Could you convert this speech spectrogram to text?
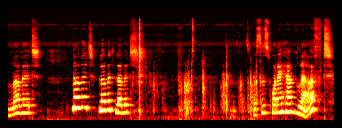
Love it. Love it, love it, love it. This is what I have left.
